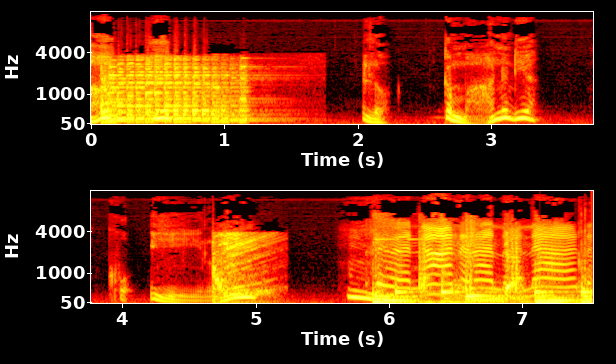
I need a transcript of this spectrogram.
Ah? Loh, ke mana dia? Kok hilang? Hmm. Nah, nah, nah, nah, nah,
